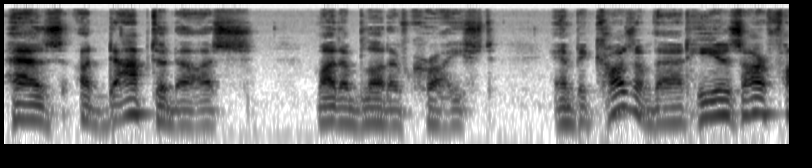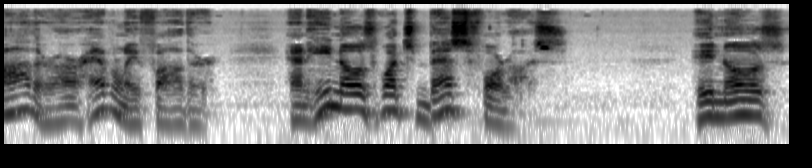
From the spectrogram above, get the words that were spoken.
has adopted us by the blood of Christ. And because of that, He is our Father, our Heavenly Father. And He knows what's best for us. He knows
